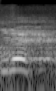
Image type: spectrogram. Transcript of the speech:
이래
